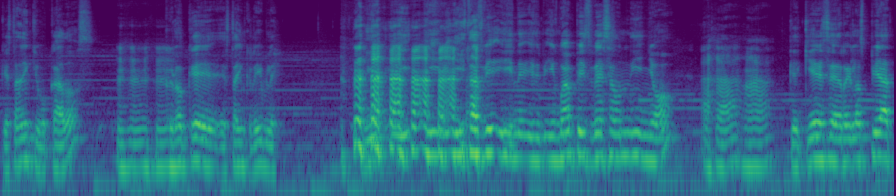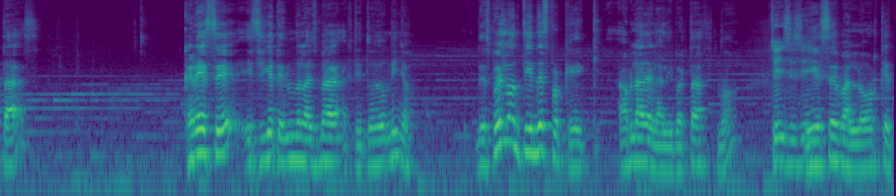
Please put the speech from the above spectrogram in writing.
que están equivocados, creo que está increíble. Y, y, y, estás, y, en One Piece ves a un niño ajá, ajá. que quiere ser rey de los piratas, crece y sigue teniendo la misma actitud de un niño. Después lo entiendes porque habla de la libertad, ¿no? Sí, sí, sí. Y ese valor que,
